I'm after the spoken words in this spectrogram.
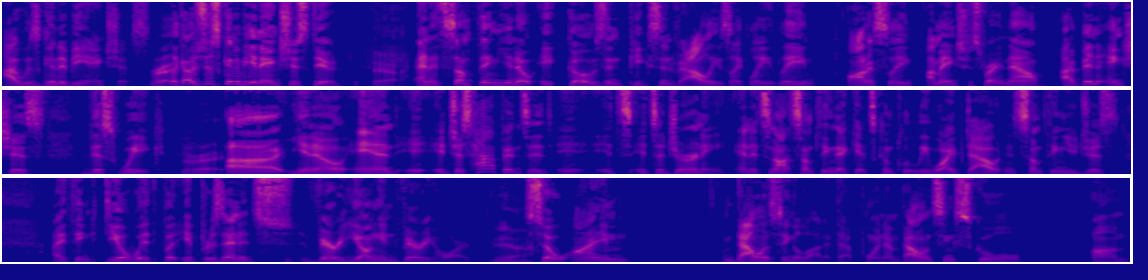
I was gonna be anxious. Right. Like I was just gonna be an anxious dude. Yeah. And it's something you know it goes in peaks and valleys. Like lately, honestly, I'm anxious right now. I've been anxious this week. Right. Uh, you know, and it, it just happens. It, it it's it's a journey, and it's not something that gets completely wiped out. And it's something you just, I think, deal with. But it presented very young and very hard. Yeah. So I'm balancing a lot at that point. I'm balancing school. Um,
